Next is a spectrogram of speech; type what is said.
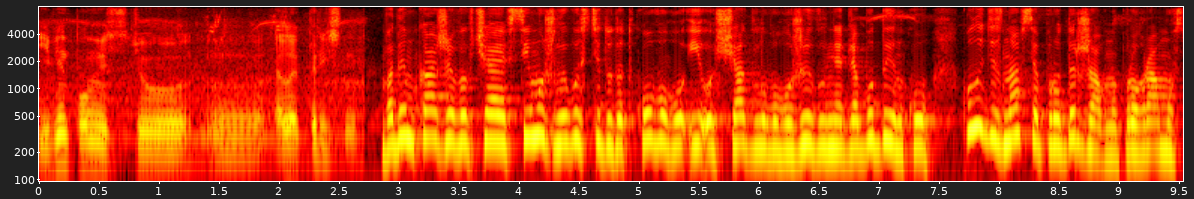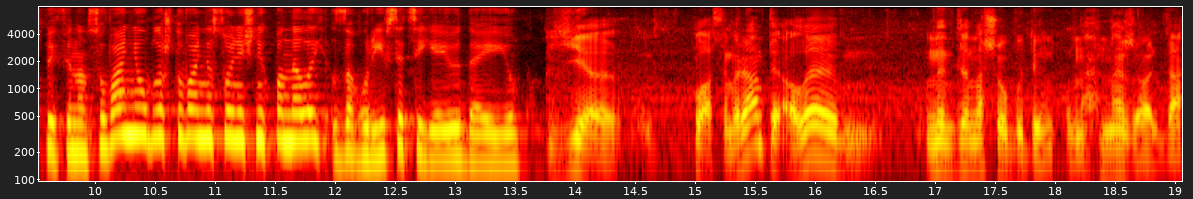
і він повністю е, електричний. Вадим каже, вивчає всі можливості додаткового і ощадливого живлення для будинку. Коли дізнався про державну програму співфінансування облаштування сонячних панелей, загорівся цією ідеєю. Є класні варіанти, але не для нашого будинку, на, на жаль. Да.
